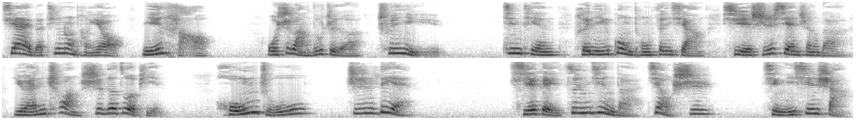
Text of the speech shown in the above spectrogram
亲爱的听众朋友，您好，我是朗读者春雨，今天和您共同分享雪石先生的原创诗歌作品《红烛之恋》，写给尊敬的教师，请您欣赏。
